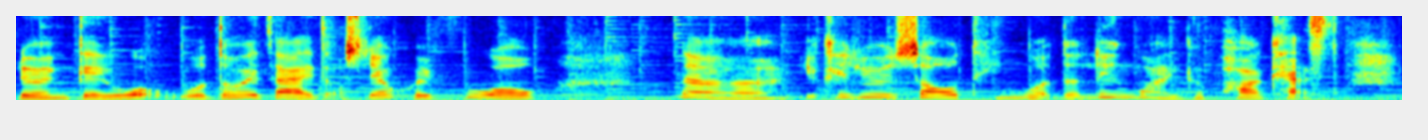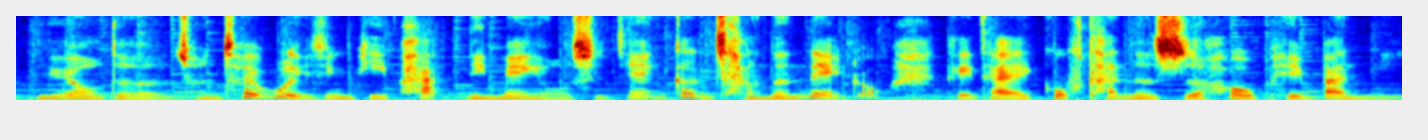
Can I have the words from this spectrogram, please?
留言给我，我都会在找时间回复哦。那也可以去收听我的另外一个 podcast《女友的纯粹物理性批判》，里面有时间更长的内容，可以在孤单的时候陪伴你。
